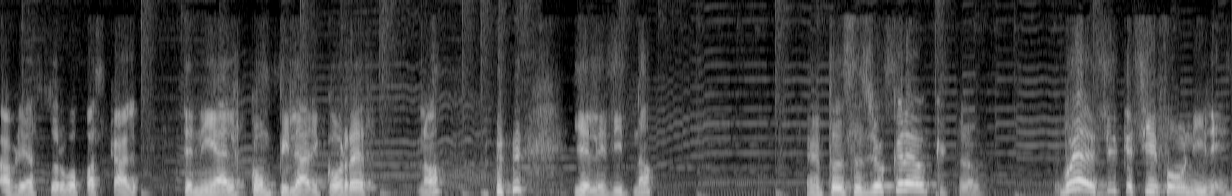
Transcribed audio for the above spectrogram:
abrías Turbo Pascal tenía el compilar y correr, ¿no? y el edit no. Entonces yo creo que voy a decir que sí fue un IDE.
